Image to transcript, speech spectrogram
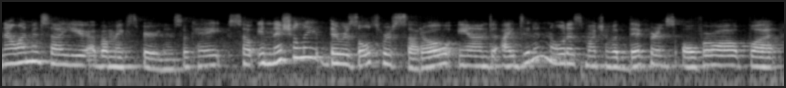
Now let me tell you about my experience, okay? So initially the results were subtle and I didn't notice much of a difference overall, but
